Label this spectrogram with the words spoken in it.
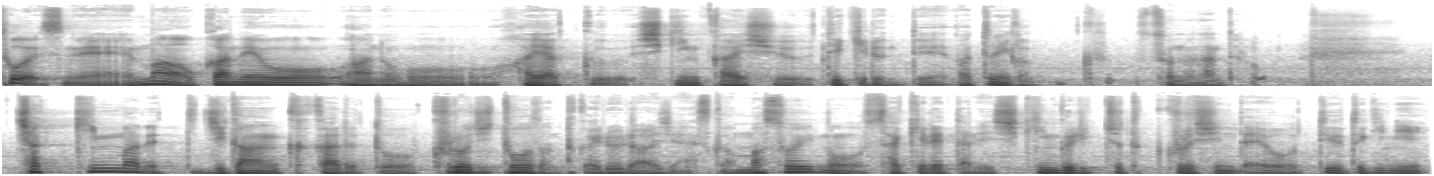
そうですね、まあ、お金をあの早く資金回収できるんで、まあ、とにかくそのなんだろう着金までって時間かかると黒字倒産とかいろいろあるじゃないですか、まあ、そういうのを避けれたり資金繰りちょっと苦しいんだよっていう時に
